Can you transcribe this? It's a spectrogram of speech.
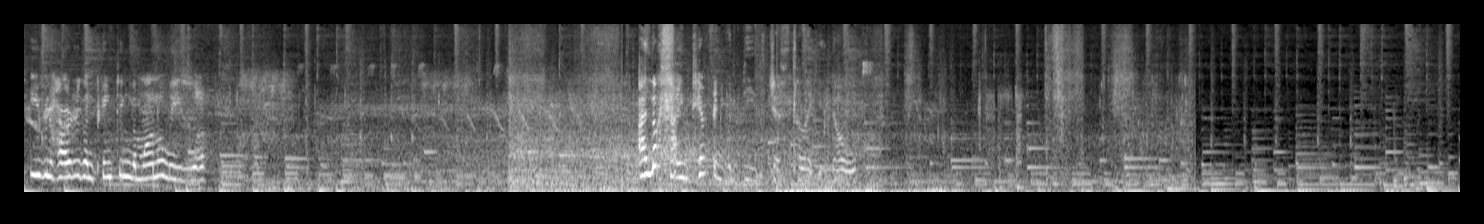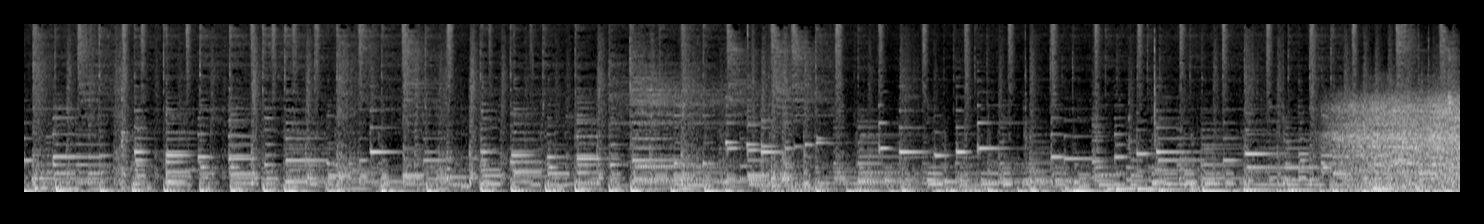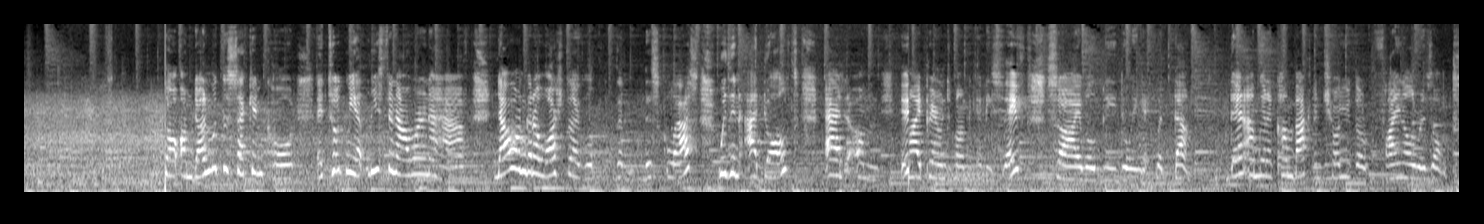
Even harder than painting the Mona Lisa. I look scientific with these, just to let you know. I'm done with the second coat. It took me at least an hour and a half. Now I'm gonna wash the, the this glass with an adult and um, my parents me to be safe, so I will be doing it with them. Then I'm gonna come back and show you the final results.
